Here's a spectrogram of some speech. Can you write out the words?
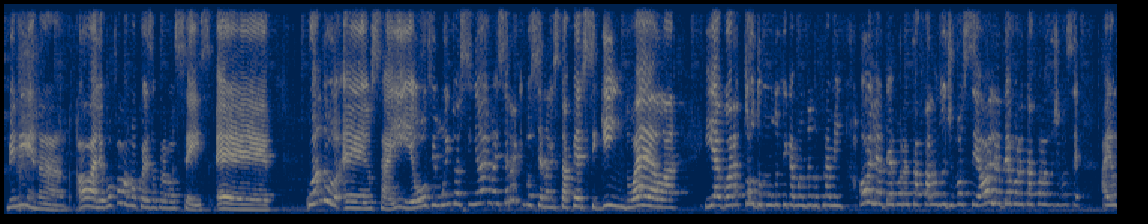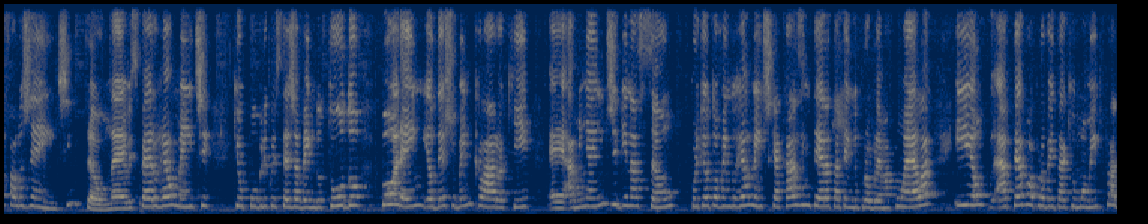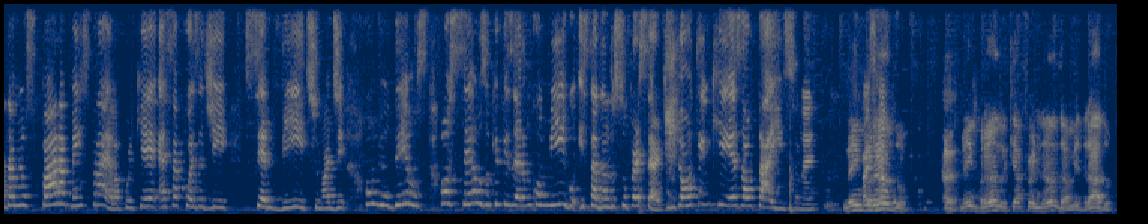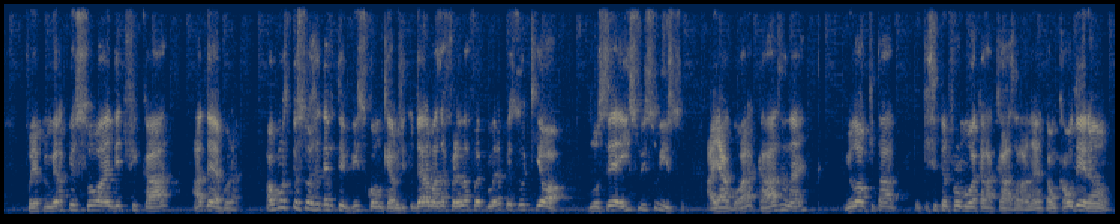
Menina, olha, eu vou falar uma coisa para vocês. É, quando é, eu saí, eu ouvi muito assim, ai, mas será que você não está perseguindo ela? E agora todo mundo fica mandando para mim: olha, a Débora tá falando de você, olha, a Débora tá falando de você. Aí eu falo, gente, então, né? Eu espero realmente que o público esteja vendo tudo, porém, eu deixo bem claro aqui. É, a minha indignação, porque eu tô vendo realmente que a casa inteira tá tendo problema com ela. E eu até vou aproveitar aqui o um momento para dar meus parabéns para ela, porque essa coisa de ser vítima, de oh meu Deus, oh céus, o que fizeram comigo, está dando super certo. Então eu tenho que exaltar isso, né? Lembrando, eu... lembrando que a Fernanda Medrado foi a primeira pessoa a identificar a Débora. Algumas pessoas já devem ter visto como que era o jeito dela, mas a Fernanda foi a primeira pessoa que, ó, você é isso, isso, isso. Aí agora a casa, né? Viu lá o que tá, o que se transformou aquela casa lá, né? Tá um caldeirão.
